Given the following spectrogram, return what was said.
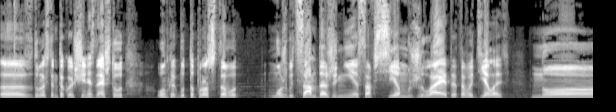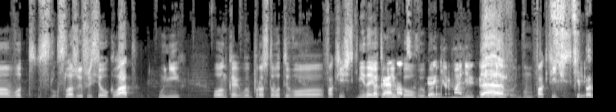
э, с другой стороны, такое ощущение, знаешь, что вот он как будто просто вот, может быть, сам даже не совсем желает этого делать, но вот сложившийся уклад у них – он как бы просто вот его фактически не ну, дает ему никакого выбора. Германия. Да, фактически. Типа,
